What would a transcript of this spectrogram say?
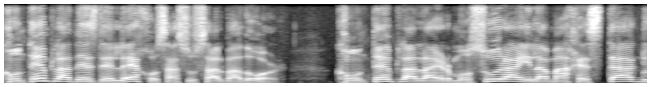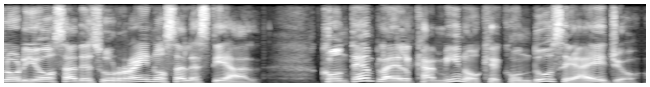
Contempla desde lejos a su Salvador, contempla la hermosura y la majestad gloriosa de su reino celestial, contempla el camino que conduce a ello,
